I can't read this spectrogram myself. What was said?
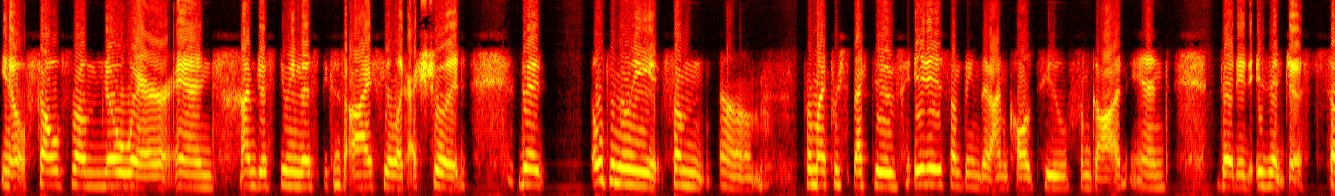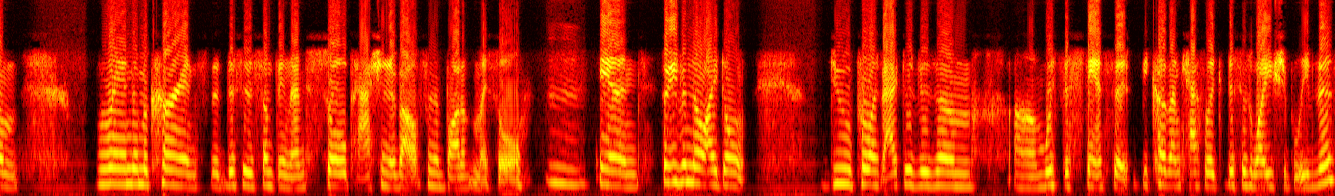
you know, fell from nowhere and I'm just doing this because I feel like I should. That ultimately, from um, from my perspective, it is something that I'm called to from God, and that it isn't just some random occurrence. That this is something that I'm so passionate about from the bottom of my soul. Mm-hmm. And so, even though I don't do pro-life activism um, with the stance that because I'm Catholic, this is why you should believe this.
